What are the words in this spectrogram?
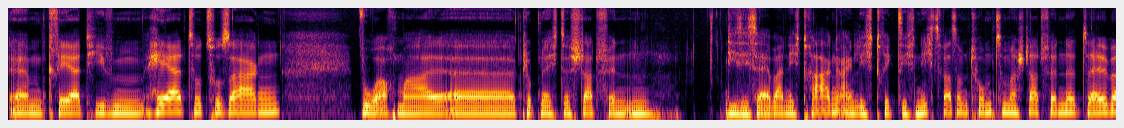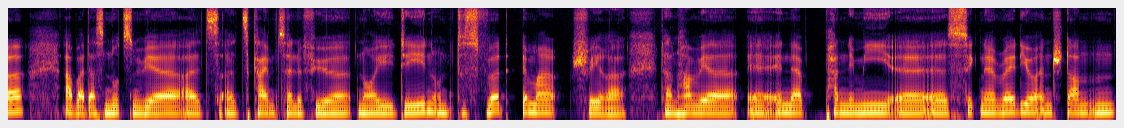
ähm, kreativen Herd sozusagen wo auch mal äh, Clubnächte stattfinden die sich selber nicht tragen. Eigentlich trägt sich nichts, was im Turmzimmer stattfindet, selber. Aber das nutzen wir als, als Keimzelle für neue Ideen und das wird immer schwerer. Dann haben wir äh, in der Pandemie äh, Signal Radio entstanden,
